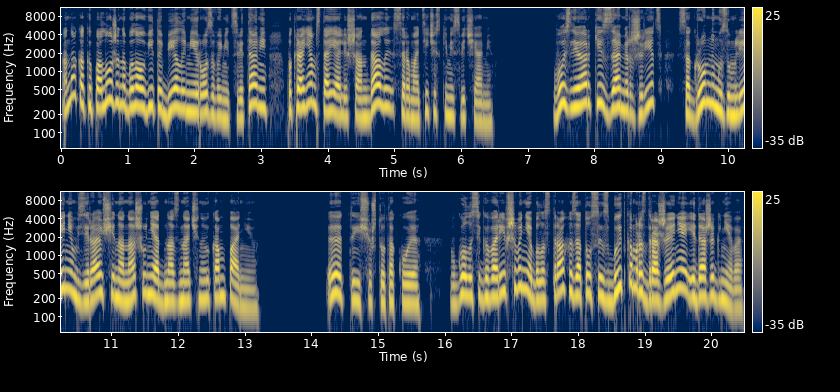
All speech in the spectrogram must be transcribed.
Она, как и положено, была увита белыми и розовыми цветами, по краям стояли шандалы с ароматическими свечами. Возле арки замер жрец с огромным изумлением, взирающий на нашу неоднозначную компанию. «Это еще что такое?» В голосе говорившего не было страха, зато с избытком раздражения и даже гнева.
